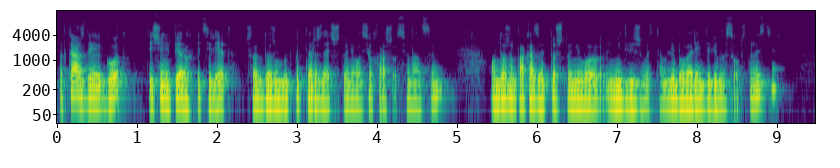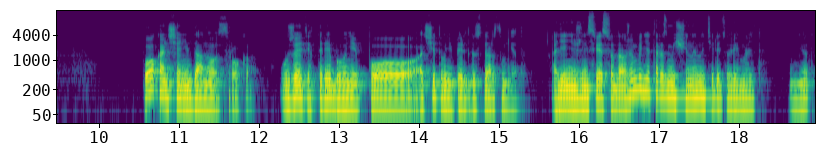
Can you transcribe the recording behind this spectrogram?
Вот каждый год, в течение первых пяти лет, человек должен будет подтверждать, что у него все хорошо с финансами. Он должен показывать то, что у него недвижимость там, либо в аренде, либо в собственности. По окончании данного срока уже этих требований по отчитыванию перед государством нет. А денежные средства должны быть где-то размещены на территории Мальты? Нет,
